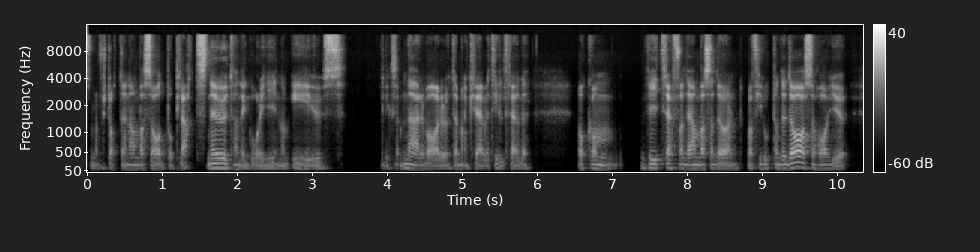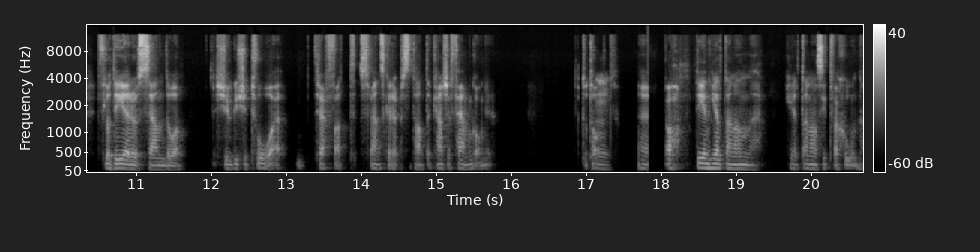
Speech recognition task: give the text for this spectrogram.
som jag förstått en ambassad på plats nu, utan det går genom EUs liksom, närvaro där man kräver tillträde. Och om vi träffade ambassadören var fjortonde dag så har ju Floderus sen då 2022 träffat svenska representanter kanske fem gånger totalt. Mm. Eh, ja, det är en helt annan, helt annan situation.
